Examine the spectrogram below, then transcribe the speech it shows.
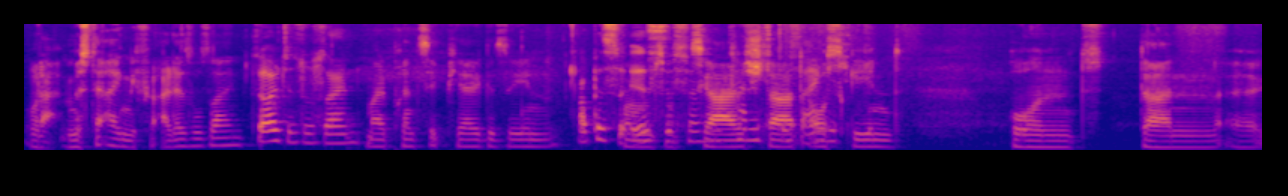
Oder müsste eigentlich für alle so sein, sollte so sein. mal prinzipiell gesehen. Ob es so vom ist, Sozialstaat ausgehend. Und dann äh,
